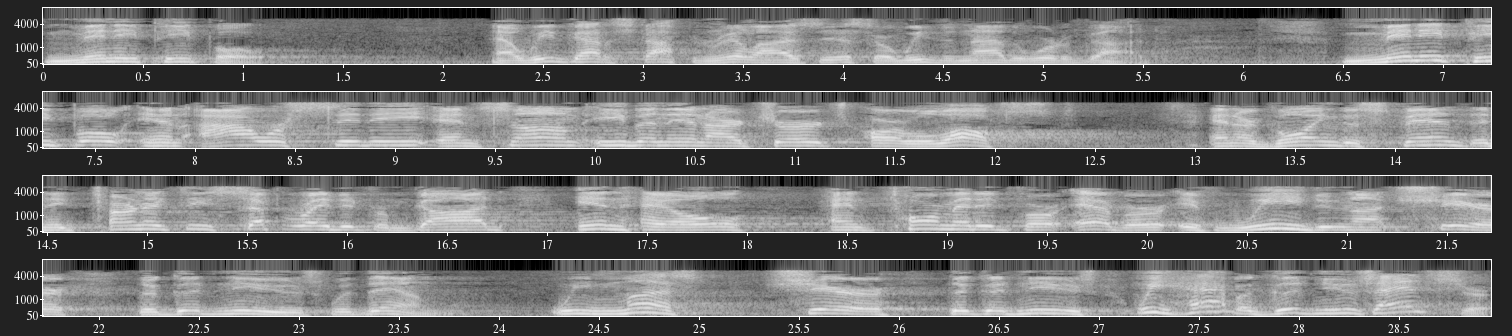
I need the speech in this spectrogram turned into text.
Many people now we've got to stop and realize this or we deny the Word of God. Many people in our city and some even in our church are lost and are going to spend an eternity separated from God in hell and tormented forever if we do not share the good news with them. We must share the good news. We have a good news answer.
